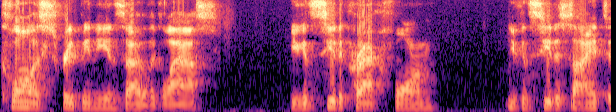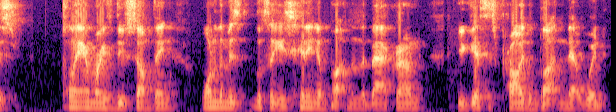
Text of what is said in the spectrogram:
claws scraping the inside of the glass. You can see the crack form. You can see the scientists clamoring to do something. One of them is looks like he's hitting a button in the background. You guess it's probably the button that would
